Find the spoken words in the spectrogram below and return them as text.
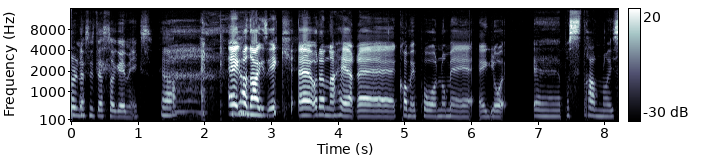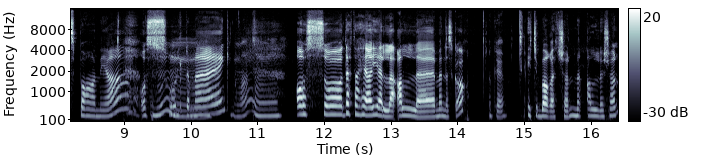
Ronja syns det er så gøy med X. Ja. Jeg har dagens ikk, eh, og denne her eh, kom jeg på når jeg lå eh, på stranda i Spania og solte meg. Mm. Og så Dette her gjelder alle mennesker. Okay. Ikke bare et kjønn, men alle kjønn.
